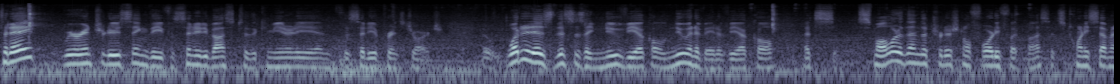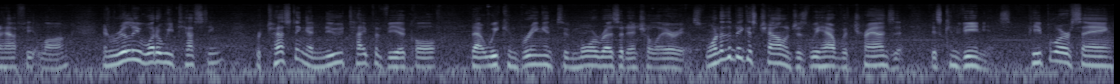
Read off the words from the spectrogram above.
Today, we're introducing the Vicinity Bus to the community in the city of Prince George. What it is, this is a new vehicle, new innovative vehicle that's smaller than the traditional 40 foot bus. It's 27 and a half feet long. And really, what are we testing? We're testing a new type of vehicle that we can bring into more residential areas. One of the biggest challenges we have with transit is convenience. People are saying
